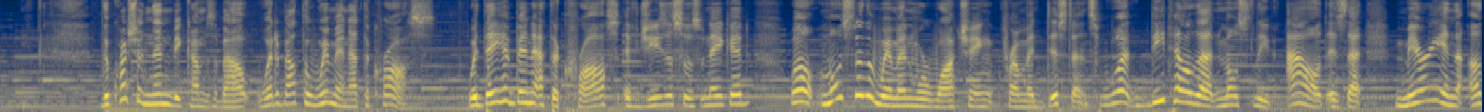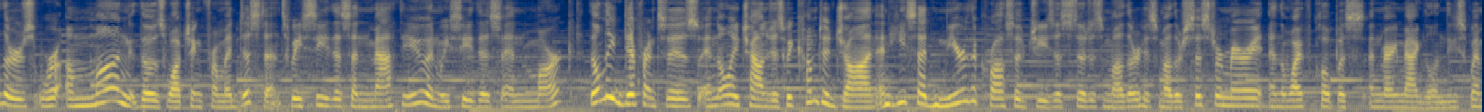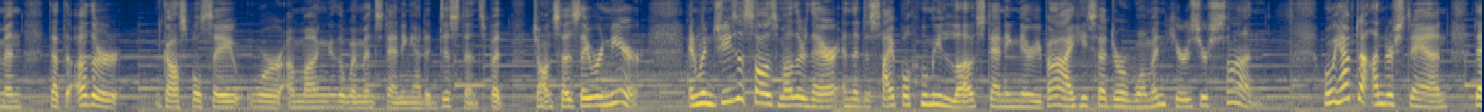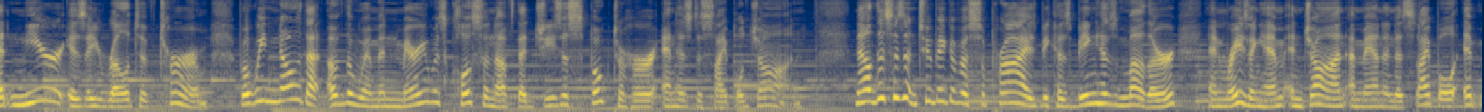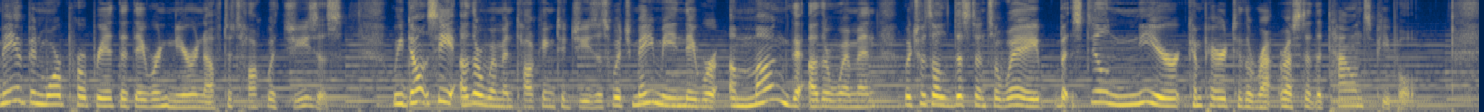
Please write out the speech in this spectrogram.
The question then becomes about what about the women at the cross? Would they have been at the cross if Jesus was naked? Well, most of the women were watching from a distance. What detail that most leave out is that Mary and the others were among those watching from a distance. We see this in Matthew and we see this in Mark. The only difference is, and the only challenge is, we come to John and he said, Near the cross of Jesus stood his mother, his mother's sister Mary, and the wife Clopas and Mary Magdalene, these women that the other Gospels say were among the women standing at a distance, but John says they were near. And when Jesus saw his mother there and the disciple whom he loved standing nearby, he said to her, Woman, here's your son. Well, we have to understand that near is a relative term, but we know that of the women, Mary was close enough that Jesus spoke to her and his disciple John. Now, this isn't too big of a surprise because being his mother and raising him, and John, a man and disciple, it may have been more appropriate that they were near enough to talk with Jesus. We don't see other women talking to Jesus, which may mean they were among the other women, which was a distance away, but still near compared to the rest of the townspeople.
